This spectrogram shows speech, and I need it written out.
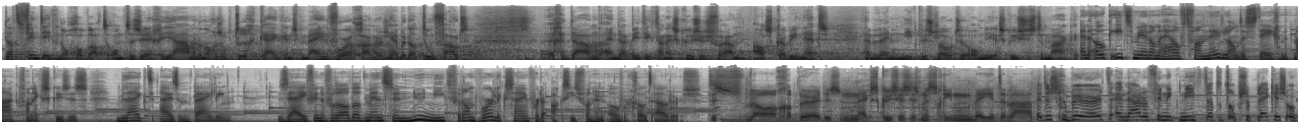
Dat vind ik nogal wat om te zeggen. Ja, maar dan nog eens op terugkijkend. Mijn voorgangers hebben dat toen fout eh, gedaan. En daar bied ik dan excuses voor aan. Als kabinet hebben wij niet besloten om die excuses te maken. En ook iets meer dan de helft van Nederland is tegen het maken van excuses. Blijkt uit een peiling. Zij vinden vooral dat mensen nu niet verantwoordelijk zijn voor de acties van hun overgrootouders. Het is wel al gebeurd, dus een excuses is misschien een beetje te laat. Het is gebeurd en daardoor vind ik niet dat het op zijn plek is om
